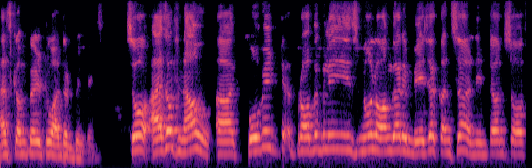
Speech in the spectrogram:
as compared to other buildings. So as of now, uh, COVID probably is no longer a major concern in terms of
